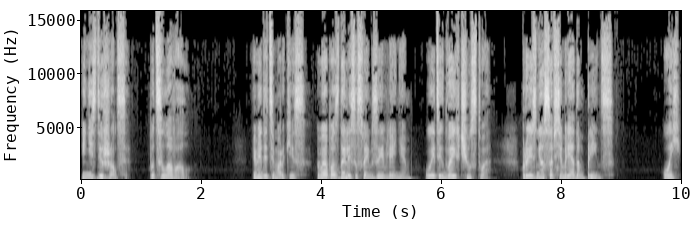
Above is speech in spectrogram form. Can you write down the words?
и не сдержался. Поцеловал. «Видите, Маркиз, вы опоздали со своим заявлением. У этих двоих чувства», — произнес совсем рядом принц. «Ой,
